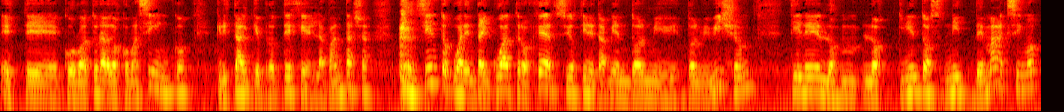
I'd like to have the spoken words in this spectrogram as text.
este, curvatura 2,5, cristal que protege la pantalla, 144 Hz, tiene también Dolby, Dolby Vision, tiene los, los 500 nit de máximo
